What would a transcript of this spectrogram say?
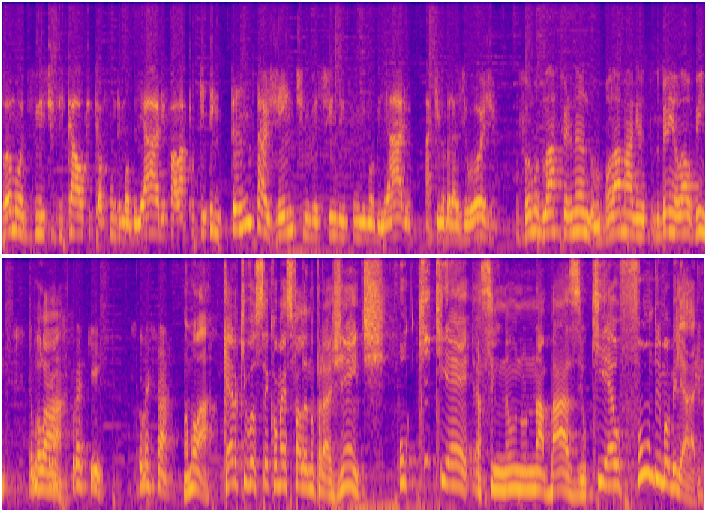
Vamos desmistificar o que é o fundo imobiliário e falar porque tem tanta gente investindo em fundo imobiliário aqui no Brasil hoje? Vamos lá, Fernando. Olá, Magno, tudo bem? Olá, ouvintes. Estamos Olá. prontos por aqui. Vamos começar. Vamos lá. Quero que você comece falando pra gente o que, que é, assim, no- no- na base, o que é o fundo imobiliário.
